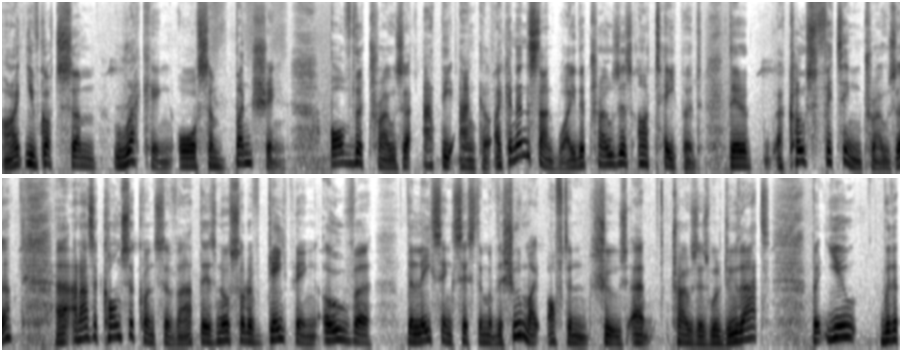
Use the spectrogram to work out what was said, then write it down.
All right, you've got some rucking or some bunching of the trouser at the ankle. I can understand why the trousers are tapered. They're a close fitting trouser, uh, and as a consequence of that, there's no sort of gaping over the lacing system of the shoe. Might often shoes uh, trousers will do that, but you with a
